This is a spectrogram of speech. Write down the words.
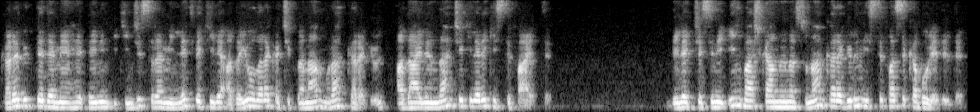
Karabük'te de MHP'nin ikinci sıra milletvekili adayı olarak açıklanan Murat Karagül, adaylığından çekilerek istifa etti. Dilekçesini il başkanlığına sunan Karagül'ün istifası kabul edildi.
